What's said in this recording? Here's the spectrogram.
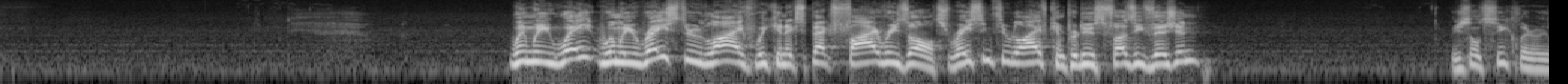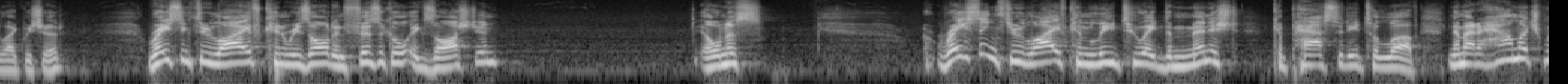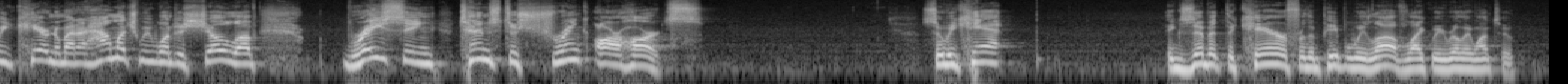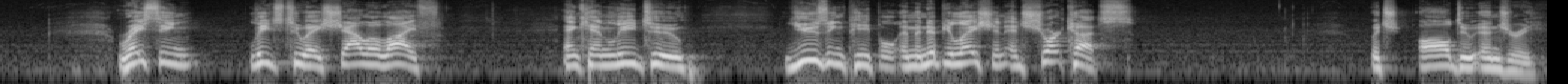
When we wait, when we race through life, we can expect five results. Racing through life can produce fuzzy vision. We just don't see clearly like we should. Racing through life can result in physical exhaustion, illness. Racing through life can lead to a diminished capacity to love. No matter how much we care, no matter how much we want to show love, racing tends to shrink our hearts. So we can't exhibit the care for the people we love like we really want to. Racing leads to a shallow life and can lead to using people and manipulation and shortcuts, which all do injury.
